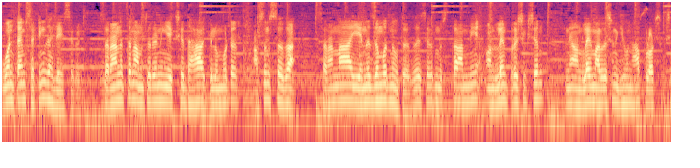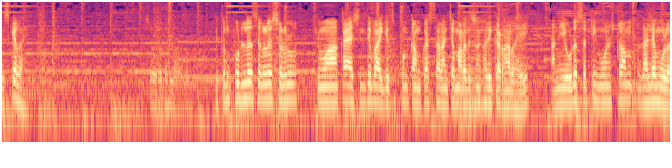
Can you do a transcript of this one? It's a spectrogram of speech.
वन टाईम सेटिंग झाली आहे सगळी. सरांना तर आमचं रनिंग एकशे दहा किलोमीटर असून सुद्धा सरांना येणं जमत नव्हतं. तर सगळं नुसतं आम्ही ऑनलाईन प्रशिक्षण आणि ऑनलाईन मार्गदर्शन घेऊन हा प्लॉट सक्सेस केला आहे. इथून पुढलं सगळं शेड्यूल किंवा काय असेल ते बागेचं पण कामकाज सरांच्या मार्गदर्शनाखाली करणार आहे. आणि एवढं सेटिंग वन स्टॉम झाल्यामुळं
